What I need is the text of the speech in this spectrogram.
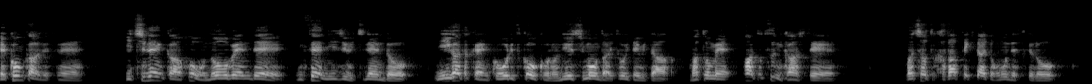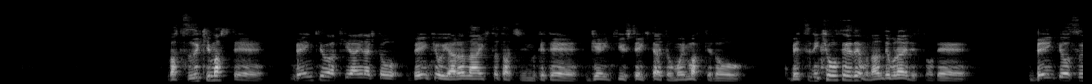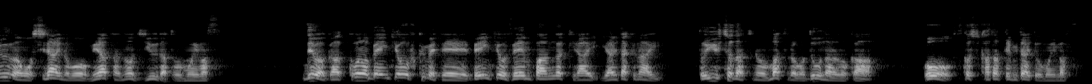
え今回はですね1年間ほぼノーベンで2021年度新潟県公立高校の入試問題解いてみたまとめパート2に関して、まあ、ちょっと語っていきたいと思うんですけど、まあ、続きまして勉強が嫌いな人勉強やらない人たちに向けて言及していきたいと思いますけど別に強制でも何でもないですので勉強するのもしないのも皆さんの自由だと思います。では学校の勉強を含めて勉強全般が嫌いやりたくないという人たちの末路はどうなるのかを少し語ってみたいと思います、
